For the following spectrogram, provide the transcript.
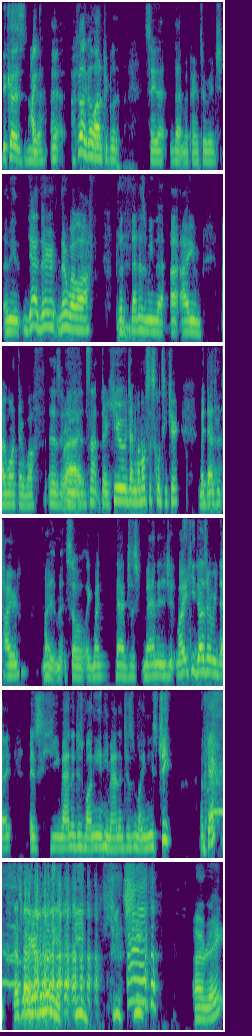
because I yeah. I, I feel like a lot of people say that that my parents are rich. I mean, yeah, they're they're well off, but that doesn't mean that I I, I want their wealth. It doesn't- Right. It's not they're huge. I mean, my mom's a school teacher. My dad's Yeah. retired. My, my so like my dad just manages. My he does every day is he manages money and he manages money. and He's cheap. Okay, that's why we have the money. He he cheap. All right,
